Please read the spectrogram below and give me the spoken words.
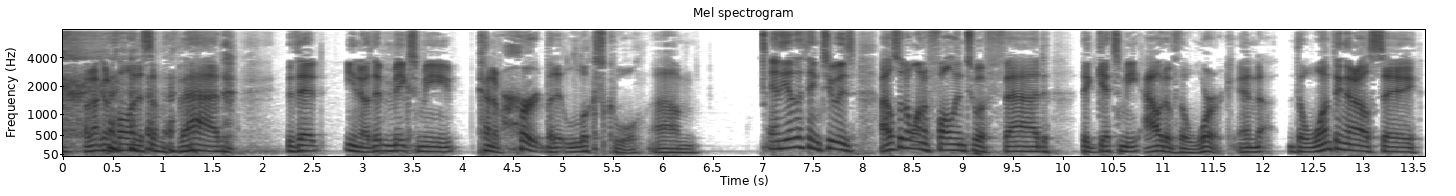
I'm not going to fall into some fad that you know that makes me kind of hurt but it looks cool. Um, and the other thing too is I also don't want to fall into a fad that gets me out of the work. And the one thing that I'll say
